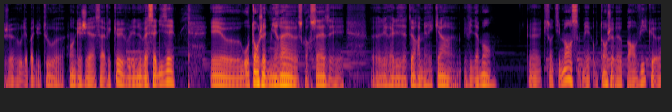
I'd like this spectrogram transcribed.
je voulais pas du tout m'engager à ça avec eux. Ils voulaient nous vassaliser. Et euh, autant j'admirais euh, Scorsese et euh, les réalisateurs américains, évidemment, qui sont immenses, mais autant j'avais pas envie que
